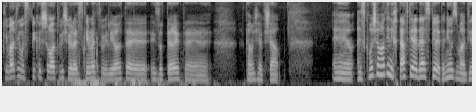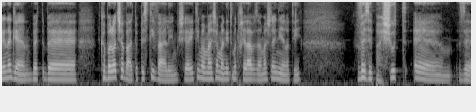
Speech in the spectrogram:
קיבלתי מספיק אשרות בשביל להסכים לעצמי להיות אה, איזוטרית אה, כמה שאפשר. אה, אז כמו שאמרתי, נכתבתי על ידי הספיריט. אני הוזמנתי לנגן בקבלות שבת, בפסטיבלים, כשהייתי ממש אמנית מתחילה וזה ממש לא עניין אותי. וזה פשוט, אה, זה,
